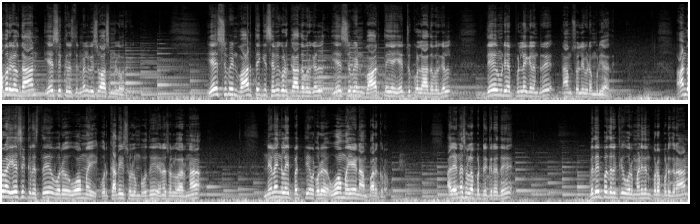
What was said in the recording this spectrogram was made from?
அவர்கள்தான் இயேசு கிறிஸ்துவின் மேல் விசுவாசம் உள்ளவர்கள். இயேசுவின் வார்த்தைக்கு செவி கொடுக்காதவர்கள் இயேசுவின் வார்த்தையை ஏற்றுக்கொள்ளாதவர்கள் தேவனுடைய பிள்ளைகள் என்று நாம் சொல்லிவிட முடியாது. ஆண்டோரா இயேசு கிறிஸ்து ஒரு ஓமை ஒரு கதை சொல்லும்போது என்ன சொல்லுவார்னா நிலங்களை பற்றிய ஒரு ஓமையை நாம் பார்க்கிறோம். அதில் என்ன சொல்லப்பட்டிருக்கிறது? விதைப்பதற்கு ஒரு மனிதன் புறப்படுகிறான்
